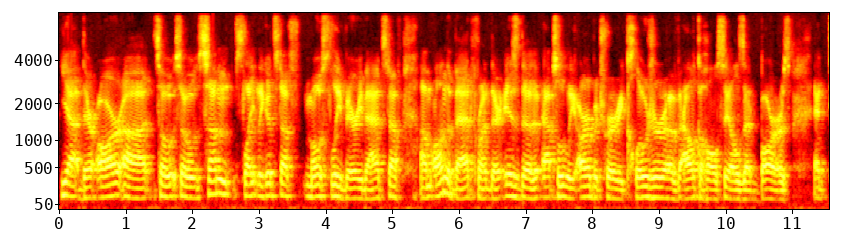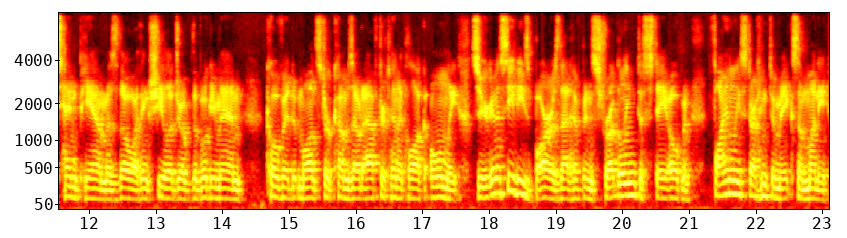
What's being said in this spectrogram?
Yeah, there are. Uh, so so some slightly good stuff, mostly very bad stuff. Um, on the bad front, there is the absolutely arbitrary closure of alcohol sales at bars at 10 p.m. As though I think Sheila joked the boogeyman COVID monster comes out after 10 o'clock only. So you're going to see these bars that have been struggling to stay open finally starting to make some money.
